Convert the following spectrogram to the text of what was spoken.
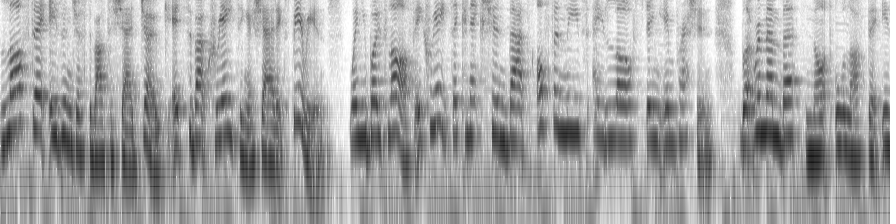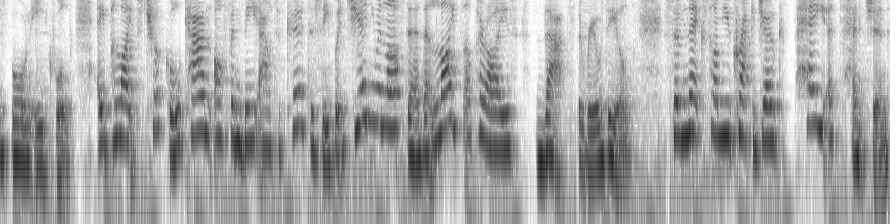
Laughter isn't just about a shared joke, it's about creating a shared experience. When you both laugh, it creates a connection that often leaves a lasting impression. But remember, not all laughter is born equal. A polite chuckle can often be out of courtesy, but genuine laughter that lights up her eyes, that's the real deal. So next time you crack a joke, pay attention.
